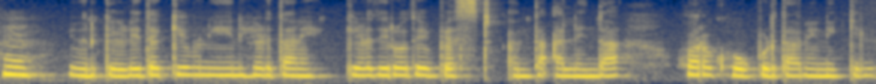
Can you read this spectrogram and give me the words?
ಹ್ಞೂ ಇವನು ಕೇಳಿದ್ದಕ್ಕೆ ಇವನು ಏನು ಹೇಳ್ತಾನೆ? ಕೇಳದಿರೋದೇ ಬೆಸ್ಟ್ ಅಂತ ಅಲ್ಲಿಂದ ಹೊರಗೆ ಹೋಗ್ಬಿಡ್ತಾನೆ ನಿಖಿಲ್.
